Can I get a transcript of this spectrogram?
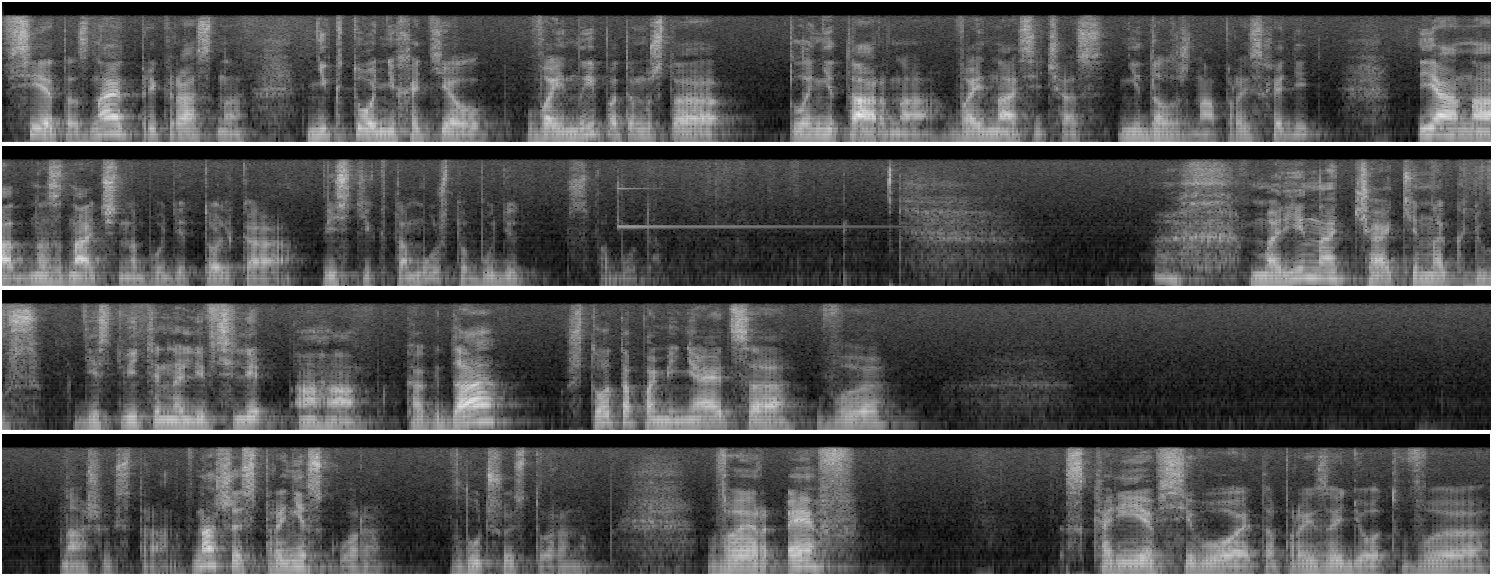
Все это знают прекрасно. Никто не хотел войны, потому что планетарно война сейчас не должна происходить. И она однозначно будет только вести к тому, что будет свобода. Марина Чакина-Клюс. Действительно ли в селе... Ага. Когда что-то поменяется в наших странах. В нашей стране скоро, в лучшую сторону. В РФ скорее всего это произойдет в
